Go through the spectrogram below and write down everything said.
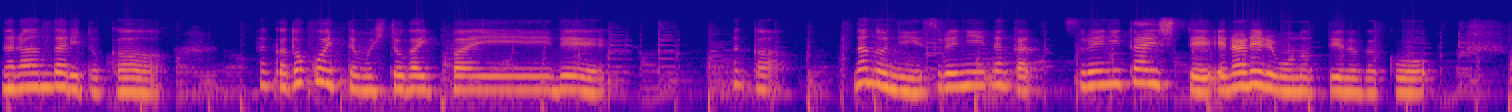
並んだりとかなんかどこ行っても人がいっぱいでなんかなのにそれになんかそれに対して得られるものっていうのがこう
